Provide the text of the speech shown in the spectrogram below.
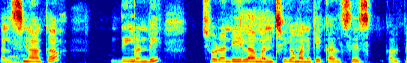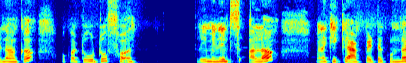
కలిసినాక దీనండి చూడండి ఇలా మంచిగా మనకి కలిసేసి కలిపినాక ఒక టూ టు త్రీ మినిట్స్ అలా మనకి క్యాప్ పెట్టకుండా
